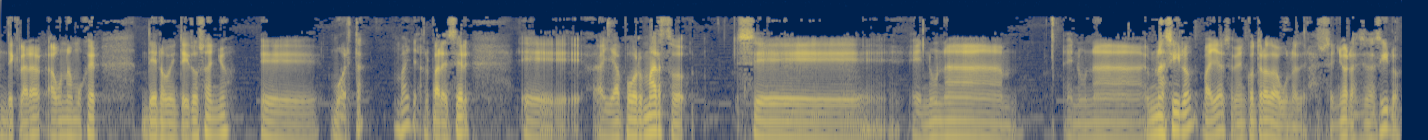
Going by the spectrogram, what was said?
declarar a una mujer de 92 años eh, muerta. Vaya, al parecer, eh, allá por marzo, se en una en, una, en un asilo, vaya, se había encontrado a una de las señoras de ese asilo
